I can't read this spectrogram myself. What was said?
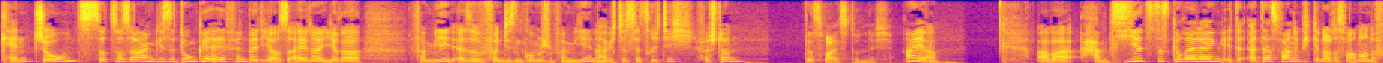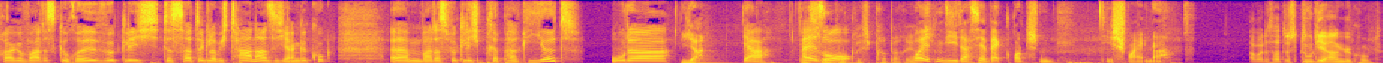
Kennt Jones sozusagen diese Dunkelelfin, weil die aus einer ihrer Familie, also von diesen komischen Familien. Habe ich das jetzt richtig verstanden? Das weißt du nicht. Ah ja. Aber haben die jetzt das Geröll da hängen? Das war nämlich, genau, das war auch noch eine Frage. War das Geröll wirklich, das hatte, glaube ich, Tana sich angeguckt, ähm, war das wirklich präpariert oder? Ja. Ja, Das also war wirklich präpariert. wollten die das ja wegrutschen, die Schweine. Aber das hattest du dir angeguckt.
